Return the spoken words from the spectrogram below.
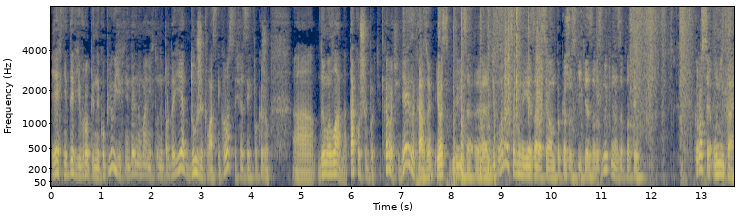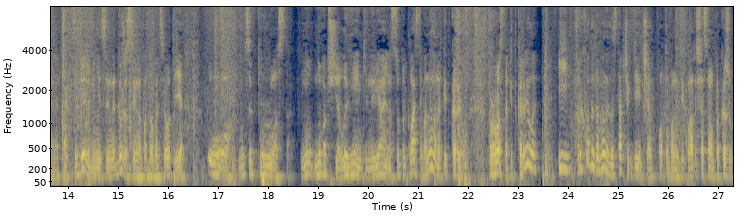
я їх ніде в Європі не куплю, їх ніде немає, ніхто не продає. Дуже класні кроси, зараз їх покажу. А, думаю, ладно, так уж і будь. Коротше, я їх заказую. І ось дивіться, е, декларація в мене є. Зараз я вам покажу, скільки я за розмитнення заплатив. Кроси унікальні. Так, це білі, мені це не дуже сильно подобається. От є. О, ну це просто. Ну, ну вообще, легенькі, нереально, супер класні. Вони мене підкорили. Просто підкорили. І приходить до мене доставчик DHL. От у мене деклар... Зараз я вам покажу.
